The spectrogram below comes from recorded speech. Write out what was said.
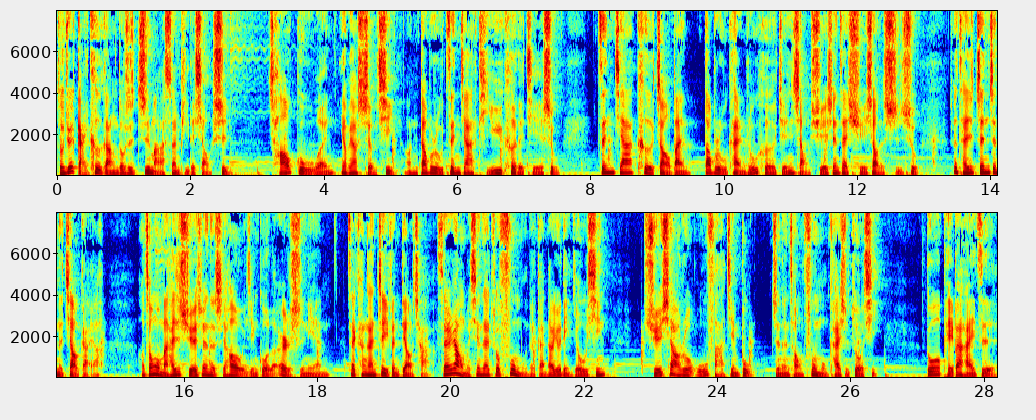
总觉得改课纲都是芝麻蒜皮的小事。炒古文要不要舍弃哦？你倒不如增加体育课的节数，增加课照班，倒不如看如何减少学生在学校的时数，这才是真正的教改啊！哦，从我们还是学生的时候，已经过了二十年，再看看这份调查，虽然让我们现在做父母的感到有点忧心。学校若无法进步，只能从父母开始做起。多陪伴孩子，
